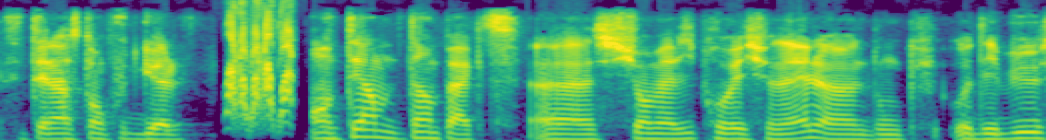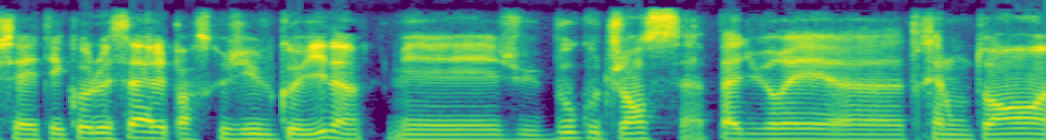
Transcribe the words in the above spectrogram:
C'était l'instant coup de gueule. En termes d'impact euh, sur ma vie professionnelle, euh, donc au début ça a été colossal parce que j'ai eu le Covid, mais j'ai eu beaucoup de chance, ça n'a pas duré euh, très longtemps,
